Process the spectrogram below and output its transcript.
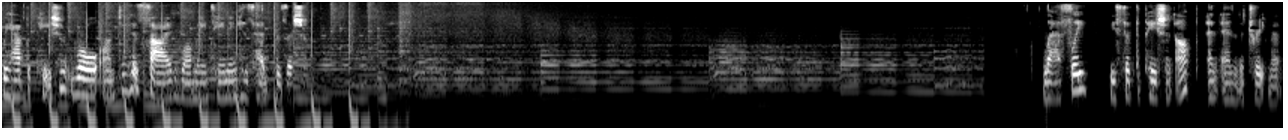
we have the patient roll onto his side while maintaining his head position. Lastly, we sit the patient up and end the treatment.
